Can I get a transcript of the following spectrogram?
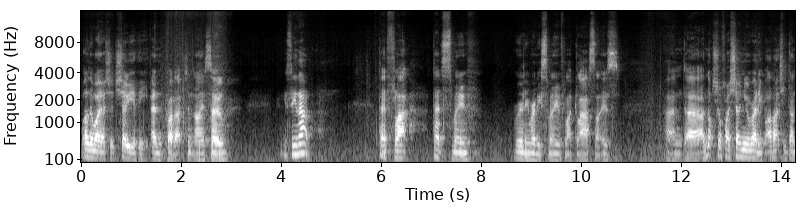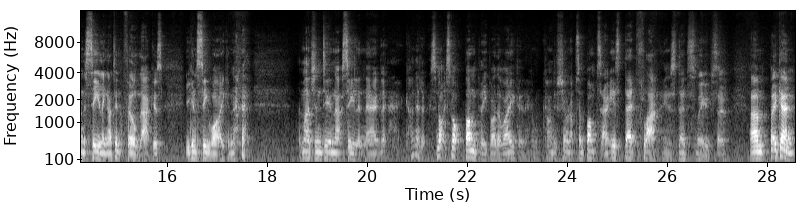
By the way, I should show you the end product, shouldn't I? So, can you see that? Dead flat, dead smooth, really, really smooth, like glass that is. And uh, I'm not sure if I've shown you already, but I've actually done the ceiling. I didn't film that because you can see why. You can imagine doing that ceiling there. It, it kind of look, it's not, it's not bumpy, by the way. I'm kind of showing up some bumps there. It is dead flat. It is dead smooth. So, um, but again,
